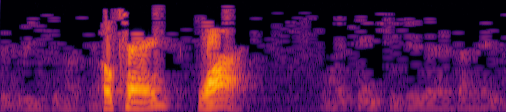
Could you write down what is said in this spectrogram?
you read too much. Okay, why? Why can't you do that about anything?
